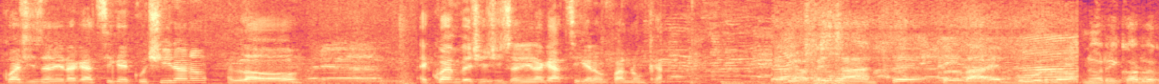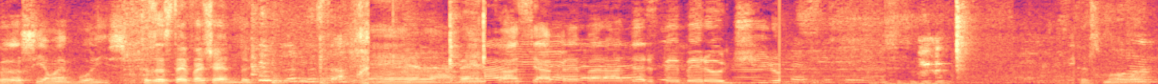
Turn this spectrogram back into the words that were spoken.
Qua ci sono i ragazzi che cucinano. Hello? E qua invece ci sono i ragazzi che non fanno un cazzo Era pesante, quello là è burro. Non ricordo cosa sia ma è buonissimo. Cosa stai facendo? Non lo so. Bella, bella Qua stiamo preparando il peperoncino. Che small one.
